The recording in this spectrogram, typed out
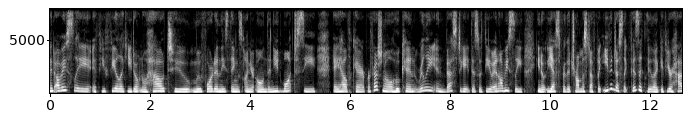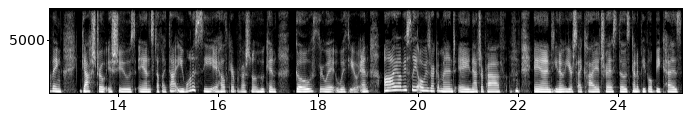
And obviously, if you feel like you don't know how to move forward in these things on your own, then you'd want to see a healthcare professional who can really investigate this with you. And obviously, you know, yes, for the trauma stuff, but even just like physically, like if you're having gastro issues and stuff like that, you want to see a healthcare professional who can go through it with you. And I obviously always recommend a naturopath and, you know, your psychiatrist, those kind of people, because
